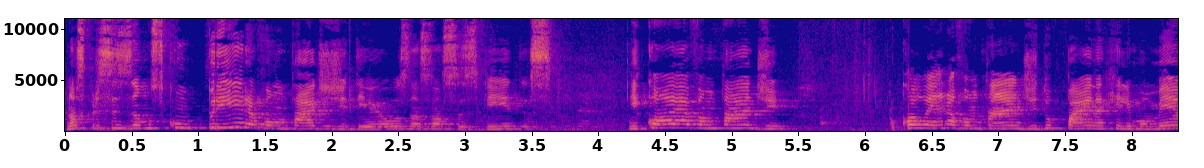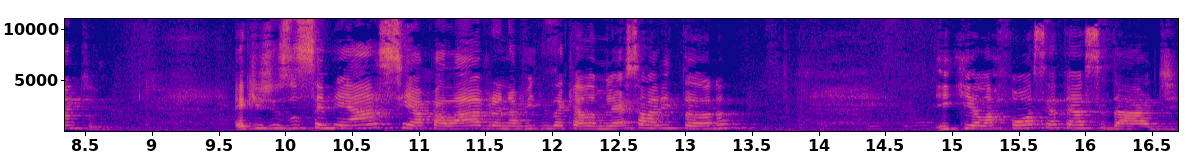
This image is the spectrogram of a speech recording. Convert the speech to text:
Nós precisamos cumprir a vontade de Deus nas nossas vidas. E qual é a vontade? Qual era a vontade do Pai naquele momento? É que Jesus semeasse a palavra na vida daquela mulher samaritana e que ela fosse até a cidade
